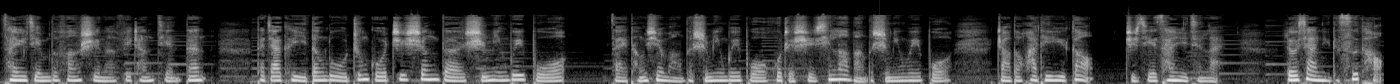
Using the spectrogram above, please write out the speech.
参与节目的方式呢非常简单，大家可以登录中国之声的实名微博，在腾讯网的实名微博或者是新浪网的实名微博，找到话题预告，直接参与进来，留下你的思考。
